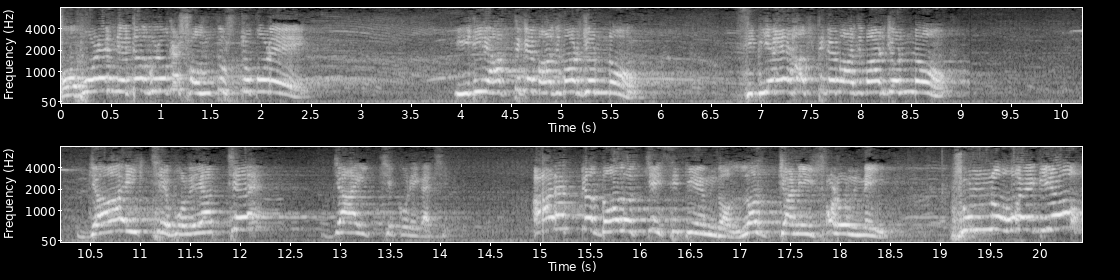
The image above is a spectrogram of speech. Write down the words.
ওপরের নেতাগুলোকে সন্তুষ্ট করে। ইডি হাত থেকে বাঁচবার জন্য, সিবিআই এর হাত থেকে বাঁচবার জন্য। যা ইচ্ছে বলে যাচ্ছে, যা ইচ্ছে করে গেছে। আর একটা দল হচ্ছে সিপিএম দল। লজ্জা নেই, স্মরণ নেই। শূন্য হয়ে গিয়েও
